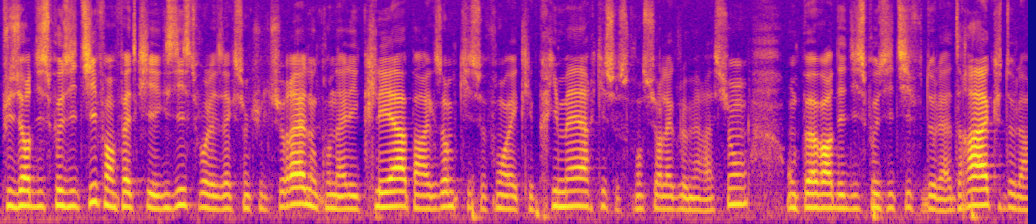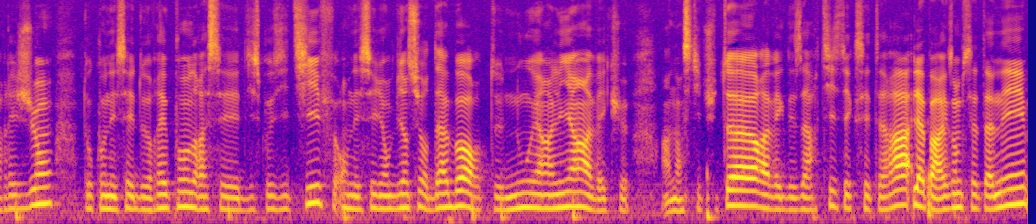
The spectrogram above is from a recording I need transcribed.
plusieurs dispositifs en fait qui existent pour les actions culturelles. Donc on a les CLEA par exemple qui se font avec les primaires, qui se font sur l'agglomération. On peut avoir des dispositifs de la DRAC, de la région. Donc on essaye de répondre à ces dispositifs en essayant bien sûr d'abord de nouer un lien avec un instituteur, avec des artistes, etc. Là par exemple cette année,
